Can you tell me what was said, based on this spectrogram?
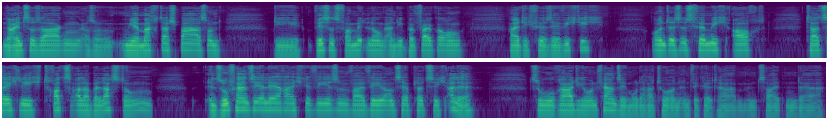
Nein zu sagen. Also mir macht das Spaß und die Wissensvermittlung an die Bevölkerung halte ich für sehr wichtig. Und es ist für mich auch tatsächlich trotz aller Belastungen insofern sehr lehrreich gewesen, weil wir uns ja plötzlich alle zu Radio- und Fernsehmoderatoren entwickelt haben in Zeiten der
